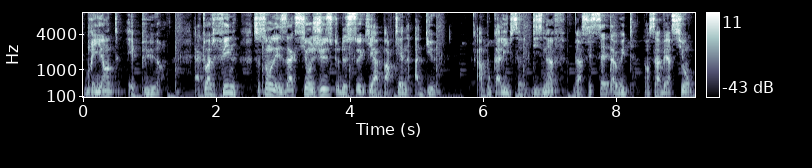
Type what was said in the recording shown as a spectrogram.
brillante et pure. La toile fine, ce sont les actions justes de ceux qui appartiennent à Dieu. Apocalypse 19, versets 7 à 8, dans sa version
